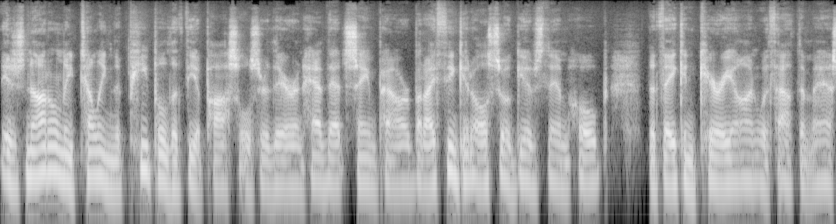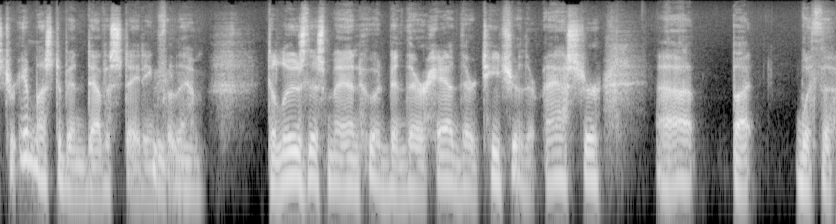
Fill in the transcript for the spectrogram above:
is not only telling the people that the apostles are there and have that same power, but I think it also gives them hope that they can carry on without the master. It must have been devastating mm-hmm. for them to lose this man who had been their head, their teacher, their master. Uh, but with the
